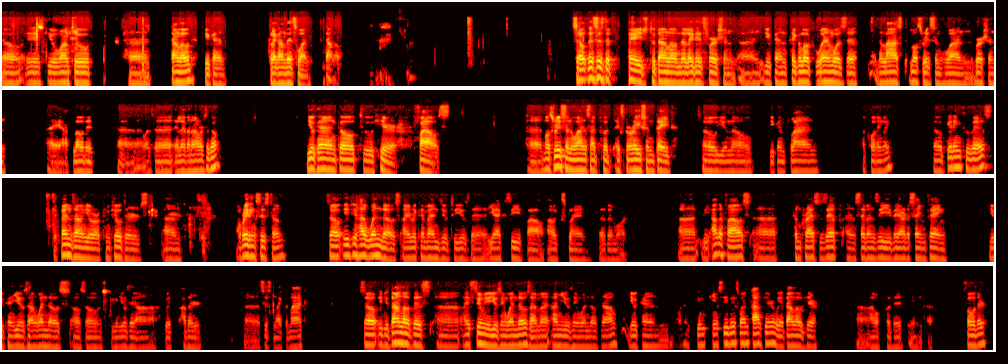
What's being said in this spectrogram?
So if you want to uh, download, you can click on this one to download. So this is the page to download the latest version. Uh, you can take a look when was the, the last, most recent one version I uploaded, uh, was uh, 11 hours ago. You can go to here, files. Uh, most recent ones I put expiration date, so you know you can plan accordingly. So getting to this, depends on your computer's um, operating system. So if you have Windows, I recommend you to use the exe file. I'll explain a little bit more. Uh, the other files, uh, compress zip and 7z, they are the same thing. You can use on Windows also. You can use it uh, with other uh, systems like the Mac. So if you download this, uh, I assume you're using Windows. I'm uh, I'm using Windows now. You can can, you see this one tab here? We download here. Uh, I will put it in a folder.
